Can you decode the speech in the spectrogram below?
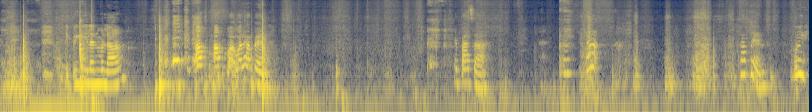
Pinipigilan mo lang? Ah, ah, what, what happened? ¿Qué pasa? Ah! What? Uy!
